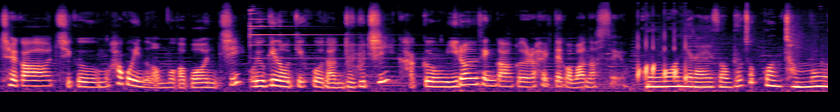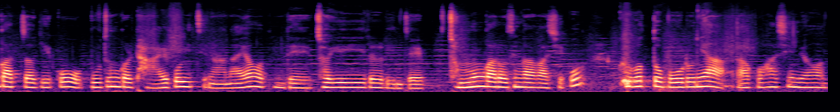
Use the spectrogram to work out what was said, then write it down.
제가 지금 하고 있는 업무가 뭔지, 어, 여긴 어디고 난 누구지? 가끔 이런 생각을 할 때가 많았어요. 공무원이라 해서 무조건 전문가적이고 모든 걸 다 알고 있진 않아요. 근데 저희를 이제 전문가로 생각하시고 그것도 모르냐라고 하시면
